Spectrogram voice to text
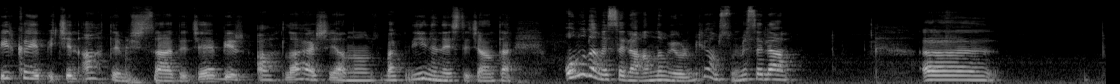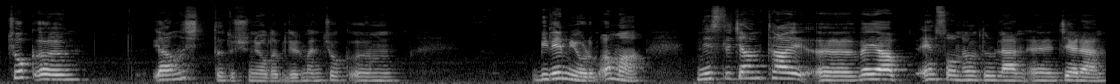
Bir kayıp için ah demiş sadece. Bir ahla her şeyi anlamamız. Bak yine Nesli Cantay. Onu da mesela anlamıyorum biliyor musun? Mesela e, çok e, yanlış da düşünüyor olabilirim. Hani çok e, bilemiyorum ama Neslican Tay e, veya en son öldürülen e, Ceren.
